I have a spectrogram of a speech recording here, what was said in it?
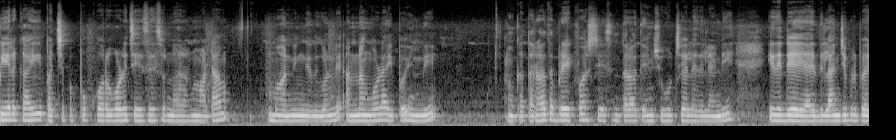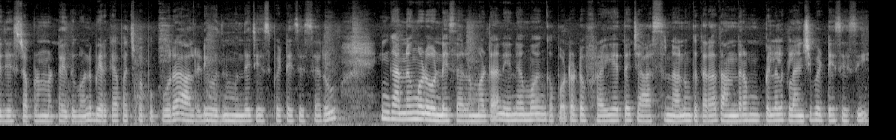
బీరకాయ పచ్చిపప్పు కూర కూడా చేసేసి ఉన్నారనమాట మార్నింగ్ ఇదిగోండి అన్నం కూడా అయిపోయింది. ఇంకా తర్వాత బ్రేక్ఫాస్ట్ చేసిన తర్వాత ఏం షూట్ చేయలేదులేండి. ఇది డే ఇది లంచ్ ప్రిపేర్ చేసేటప్పుడు అనమాట ఇదిగోండి బీరకాయ పచ్చిపప్పు కూర ఆల్రెడీ వదిన ముందే చేసి పెట్టేసేసారు. ఇంకా అన్నం కూడా వండేసారు అనమాట నేనేమో ఇంకా పొటాటో ఫ్రై అయితే చేస్తున్నాను. ఇంకా తర్వాత అందరం పిల్లలకు లంచ్ పెట్టేసేసి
